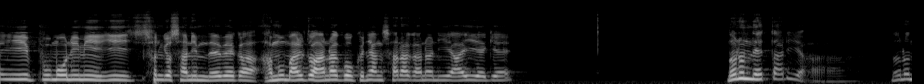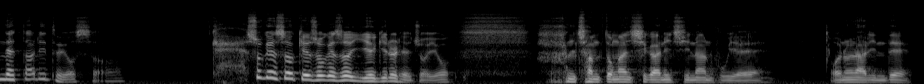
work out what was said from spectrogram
이 부모님이 이 선교사님 내외가 아무 말도 안 하고 그냥 살아가는 이 아이에게 너는 내 딸이야. 너는 내 딸이 되었어. 계속해서 계속해서 얘기를 해줘요. 한참 동안 시간이 지난 후에 어느 날인데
